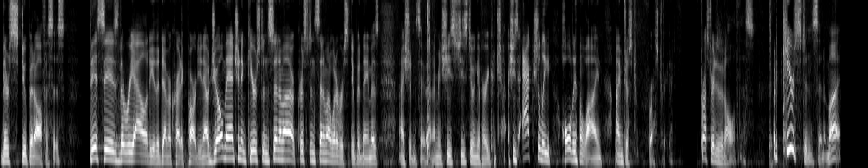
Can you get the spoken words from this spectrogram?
their stupid offices. This is the reality of the Democratic Party. Now, Joe Manchin and Kirsten Sinema, or Kristen Sinema, whatever her stupid name is, I shouldn't say that. I mean, she's, she's doing a very good job. She's actually holding the line. I'm just frustrated. Frustrated at all of this. But Kirsten Sinema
